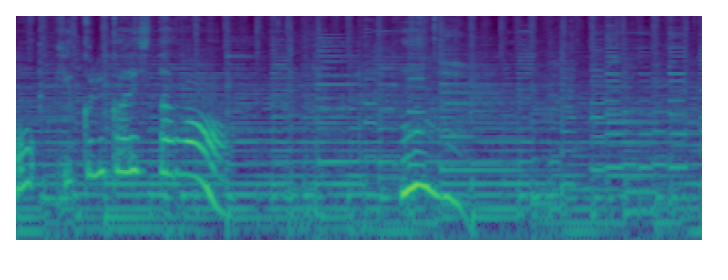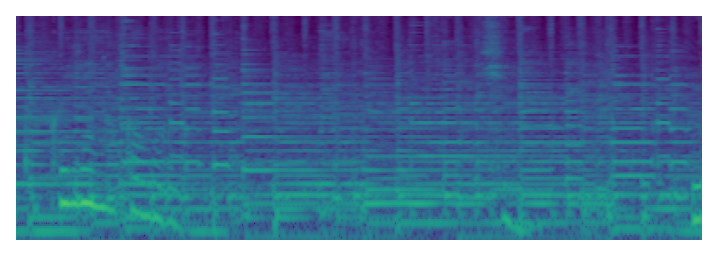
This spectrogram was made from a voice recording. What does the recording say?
おひっくり返したのいいね。得意げな顔うん。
